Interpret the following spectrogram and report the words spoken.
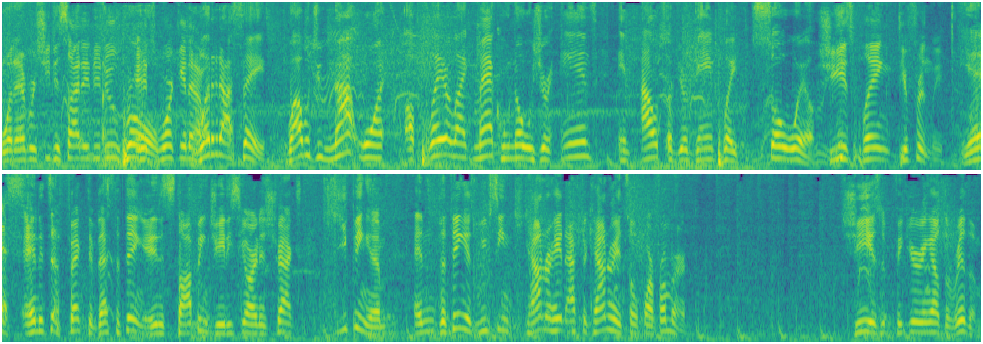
whatever she decided to do, Bro, it's working out. What did I say? Why would you not want a player like Mac who knows your ins and outs of your gameplay so well? she is playing differently. Yes. And it's effective. That's the thing. It is stopping JDCR in his tracks, keeping him. And the thing is, we've seen counter hit after counter hit so far from her. She is figuring out the rhythm.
